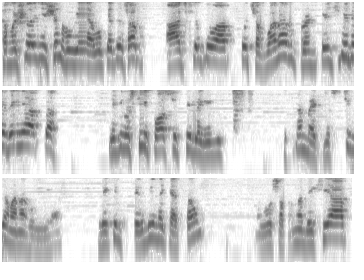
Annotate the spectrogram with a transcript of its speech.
कमर्शलाइजेशन हो गया वो कहते साहब, आजकल तो आपको छपवाना फ्रंट पेज भी दे देंगे आपका, लेकिन उसकी कॉस्ट इतनी लगेगी। इतना मेटलिस्टिक जमाना हो गया लेकिन फिर भी मैं कहता हूँ, वो सपना देखिए आप,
